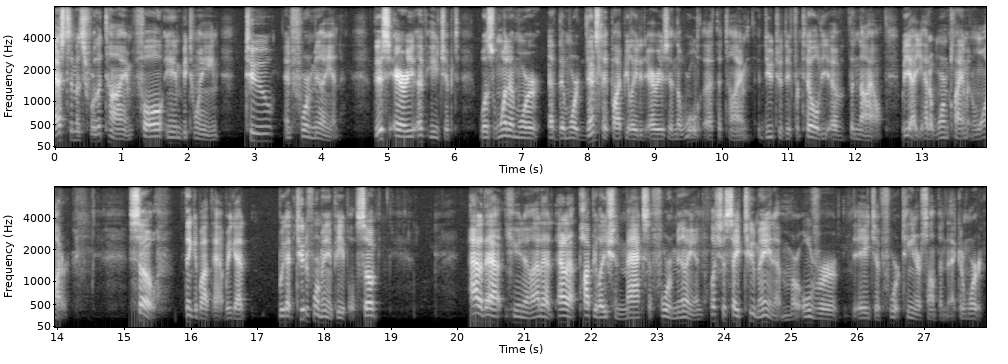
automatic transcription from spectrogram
Estimates for the time fall in between 2 and 4 million. This area of Egypt was one of, more, of the more densely populated areas in the world at the time due to the fertility of the Nile. But yeah, you had a warm climate and water. So think about that. We got we got two to four million people. So out of that, you know, out of that, out of that population max of four million, let's just say two million of them are over the age of 14 or something that can work,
